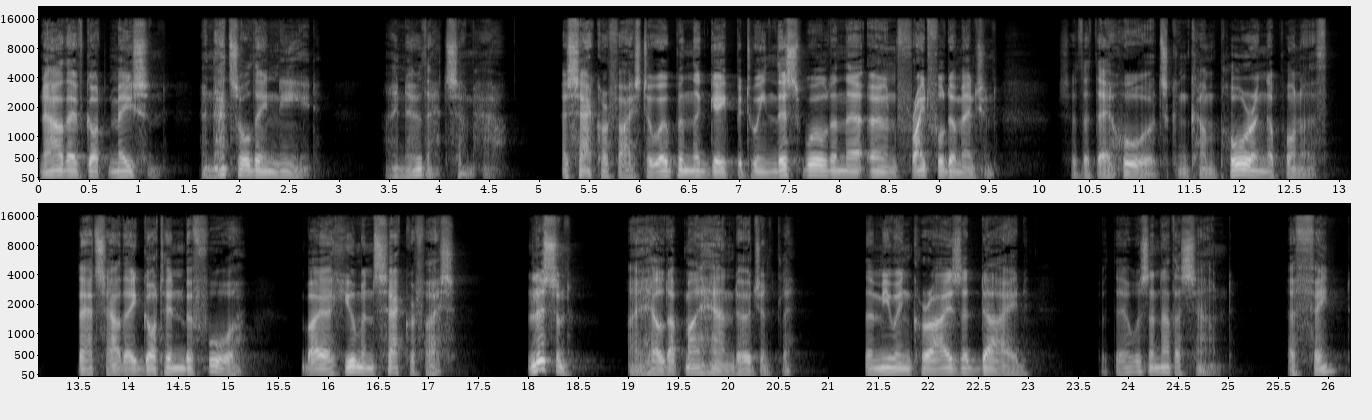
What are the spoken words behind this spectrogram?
Now they've got Mason, and that's all they need. I know that somehow. A sacrifice to open the gate between this world and their own frightful dimension, so that their hordes can come pouring upon earth. That's how they got in before, by a human sacrifice. Listen! I held up my hand urgently. The mewing cries had died, but there was another sound, a faint,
